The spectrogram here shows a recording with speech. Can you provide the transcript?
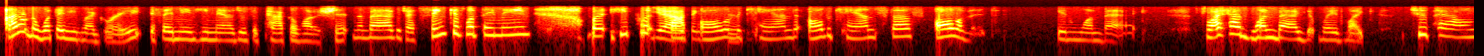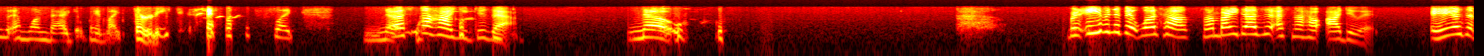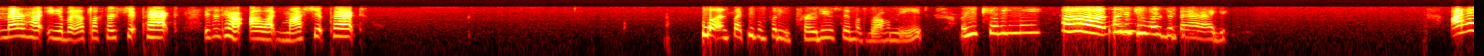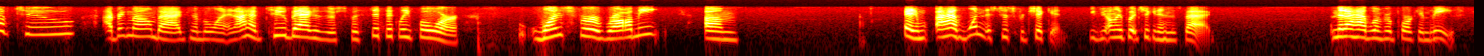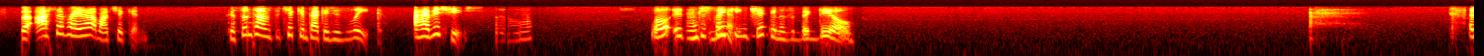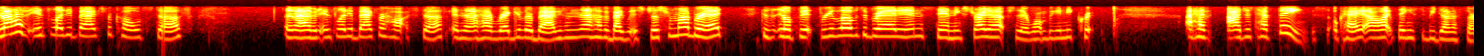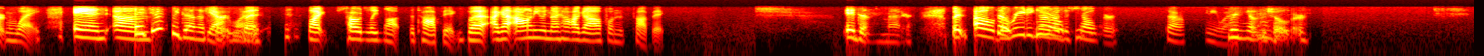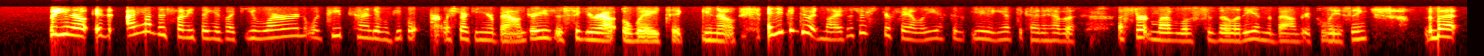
I don't know what they mean by great. If they mean he manages to pack a lot of shit in a bag, which I think is what they mean, but he put Yeah, like all of the canned all the canned stuff, all of it, in one bag. So I had one bag that weighed like two pounds and one bag that weighed like thirty. it's like no, That's not how you do that. no. But even if it was how somebody does it, that's not how I do it. And it doesn't matter how anybody else likes their shit packed. This is how I like my shit packed. Well, it's like people putting produce in with raw meat. Are you kidding me? Ah, Where did you learn to bag? I have two. I bring my own bags, number one, and I have two bags that are specifically for. One's for raw meat, um, and I have one that's just for chicken. You can only put chicken in this bag. And then I have one for pork and beef. But I separate out my chicken because sometimes the chicken packages leak. I have issues. Uh-huh. Well, it's I'm just leaking chicken is a big deal. And I have insulated bags for cold stuff, and I have an insulated bag for hot stuff, and then I have regular bags, and then I have a bag that's just for my bread because it'll fit three loaves of bread in, standing straight up, so there won't be any. Cri- I have, I just have things. Okay, I like things to be done a certain way, and um, they just be done a yeah, certain way. but it's like totally not the topic. But I got, I don't even know how I got off on this topic. It doesn't matter. But Oh, so, the reading over know, the shoulder. So anyway, reading over the shoulder. But you know, it, I have this funny thing is like you learn when people kind of when people aren't respecting your boundaries is figure out a way to you know, and you can do it nice. It's just your family. You have to you you have to kind of have a a certain level of civility in the boundary policing. But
